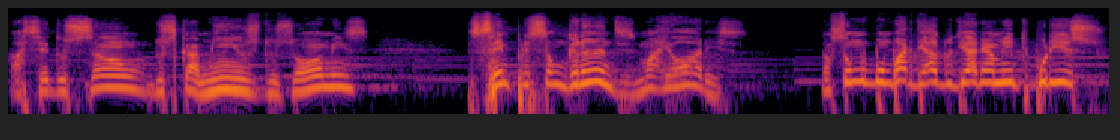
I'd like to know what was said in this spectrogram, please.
a sedução dos caminhos dos homens sempre são grandes, maiores. Nós somos bombardeados diariamente por isso.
